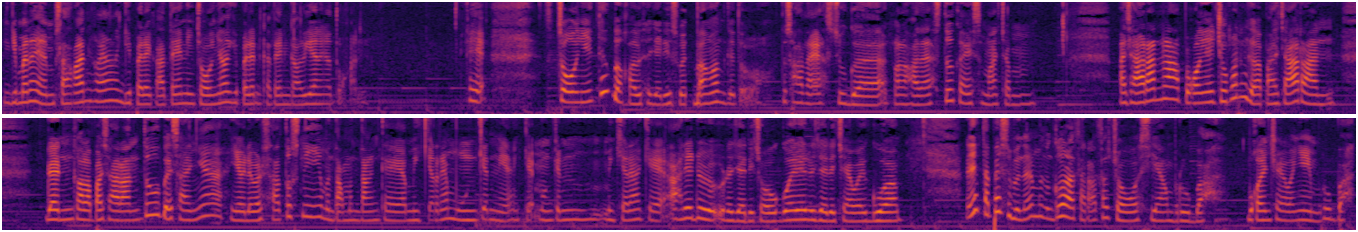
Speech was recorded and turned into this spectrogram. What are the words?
gimana ya misalkan kalian lagi PDKT nih cowoknya lagi PDKT kalian gitu kan. Kayak cowoknya itu bakal bisa jadi sweet banget gitu loh. Terus HTS juga kalau HTS tuh kayak semacam pacaran lah pokoknya cuman nggak pacaran dan kalau pacaran tuh biasanya ya udah berstatus nih mentang-mentang kayak mikirnya mungkin ya kayak mungkin mikirnya kayak ah dia udah, udah jadi cowok gue dia udah jadi cewek gue. Ini tapi sebenarnya menurut gue rata-rata cowok sih yang berubah bukan ceweknya yang berubah.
